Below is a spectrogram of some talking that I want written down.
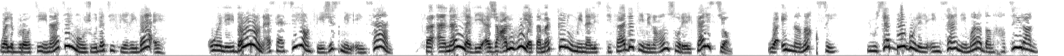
والبروتينات الموجودة في غذائه ولي دور أساسي في جسم الإنسان. فأنا الذي أجعله يتمكن من الاستفادة من عنصر الكالسيوم وإن نقصي يسبب للإنسان مرضا خطيرا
